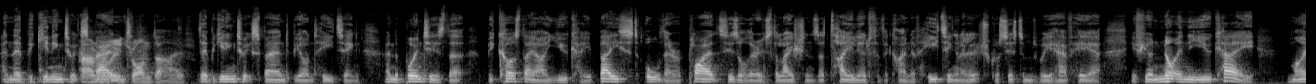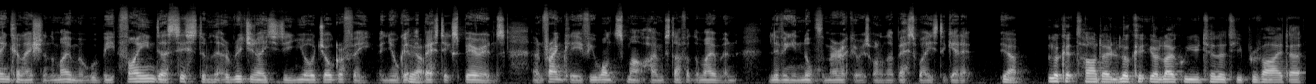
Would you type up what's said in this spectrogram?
And they're beginning to I'm expand really drawn to Hive. they're beginning to expand beyond heating. And the point is that because they are UK based, all their appliances, all their installations are tailored for the kind of heating and electrical systems we have here. If you're not in the UK, my inclination at the moment would be find a system that originated in your geography and you'll get Yeah. the best experience. And frankly, if you want smart home stuff at the moment, living in North America is one of the best ways to get it. Yeah. Look at Tado, look at your local utility provider,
